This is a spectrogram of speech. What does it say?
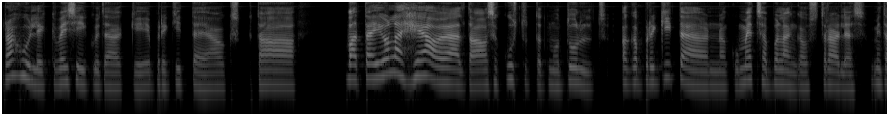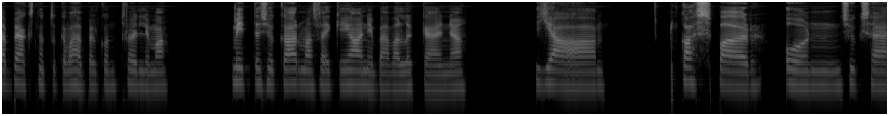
rahulik vesi kuidagi Brigitte jaoks, ta vaata, ei ole hea öelda, sa kustutad mu tuld, aga Brigitte on nagu metsapõleng Austraalias, mida peaks natuke vahepeal kontrollima. mitte sihuke armas väike jaanipäeva lõke onju. ja Kaspar on siukse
